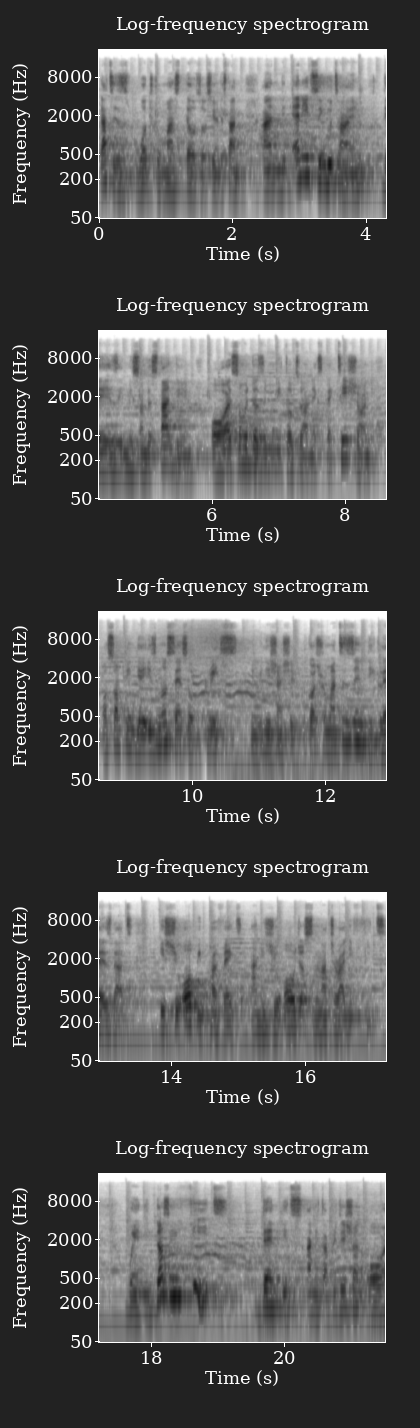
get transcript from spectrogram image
That is what romance tells us. You understand? And any single time there is a misunderstanding or somebody doesn't meet up to an expectation or something, there is no sense of grace in relationships because romanticism declares that it should all be perfect and it should all just naturally fit. When it doesn't fit, then it's an interpretation or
